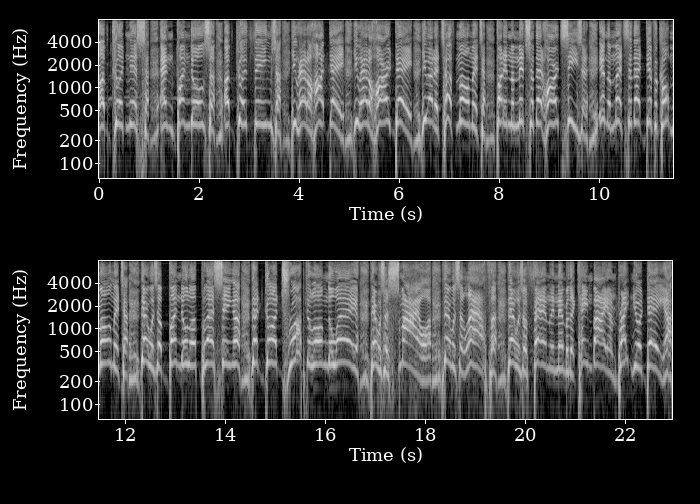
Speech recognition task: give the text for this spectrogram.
of goodness and bundles of good things. You had a hot day, you had a hard day, you had a tough moment, but in the midst of that hard season, in the midst of that difficult moment, there was a bundle of blessing uh, that God dropped along the way. There was a smile, there was a laugh, there was a family member that came by and brightened your day. Uh,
